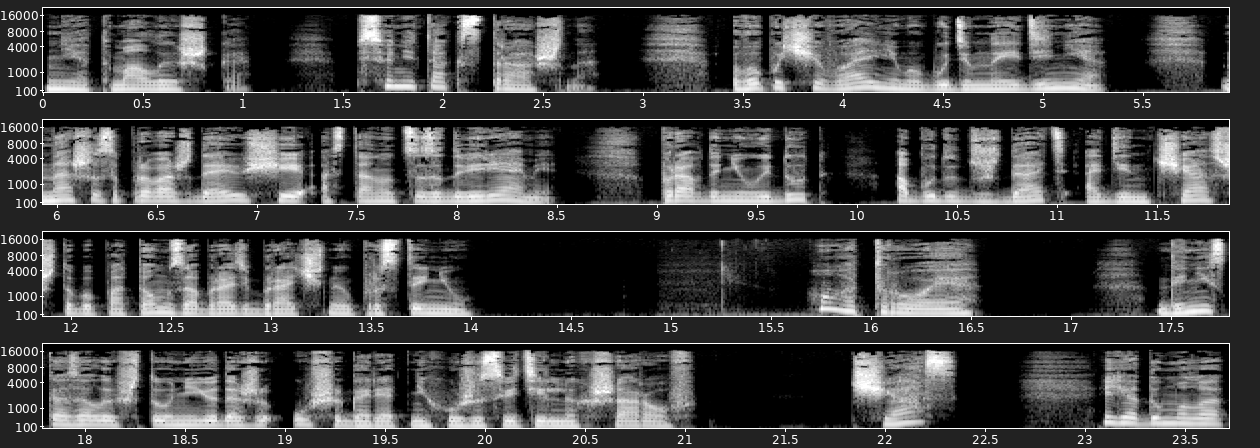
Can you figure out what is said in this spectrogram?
Нет, малышка, все не так страшно. В опочивальне мы будем наедине. Наши сопровождающие останутся за дверями. Правда, не уйдут, а будут ждать один час, чтобы потом забрать брачную простыню. О, трое. Дени сказала, что у нее даже уши горят не хуже светильных шаров. Час? Я думала,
